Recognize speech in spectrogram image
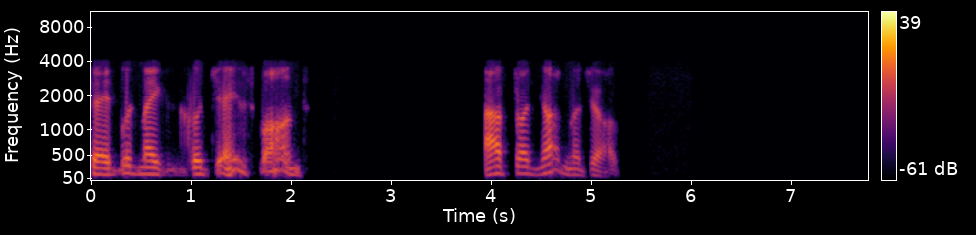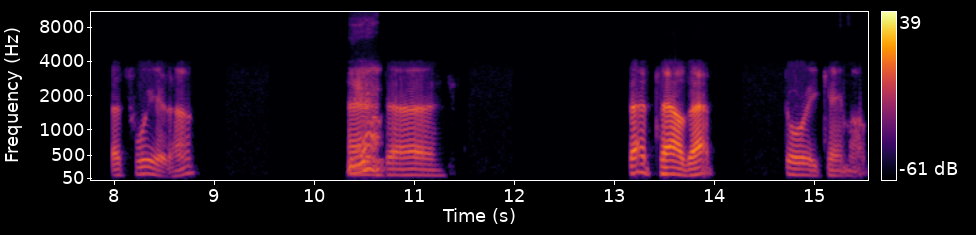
said would make a good James Bond. After I'd gotten the job. That's weird, huh? Yeah. And uh, that's how that story came up.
